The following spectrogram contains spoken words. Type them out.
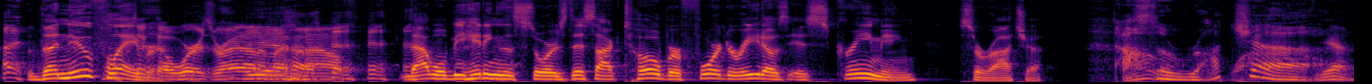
The new flavor. Took the flavor words right out of my mouth. that will be hitting the stores this October for Doritos is screaming sriracha. Sriracha. Yeah.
